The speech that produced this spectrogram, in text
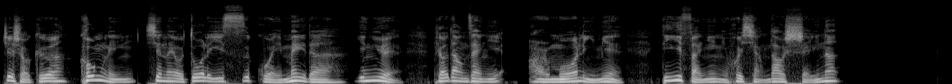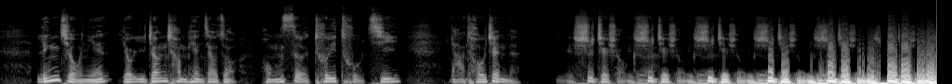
这首歌，空灵，现在又多了一丝鬼魅的音乐飘荡在你耳膜里面。第一反应你会想到谁呢？零九年有一张唱片叫做《红色推土机》，打头阵的。也是这首，是这首，是这首，是这首，是这首，是这首。小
